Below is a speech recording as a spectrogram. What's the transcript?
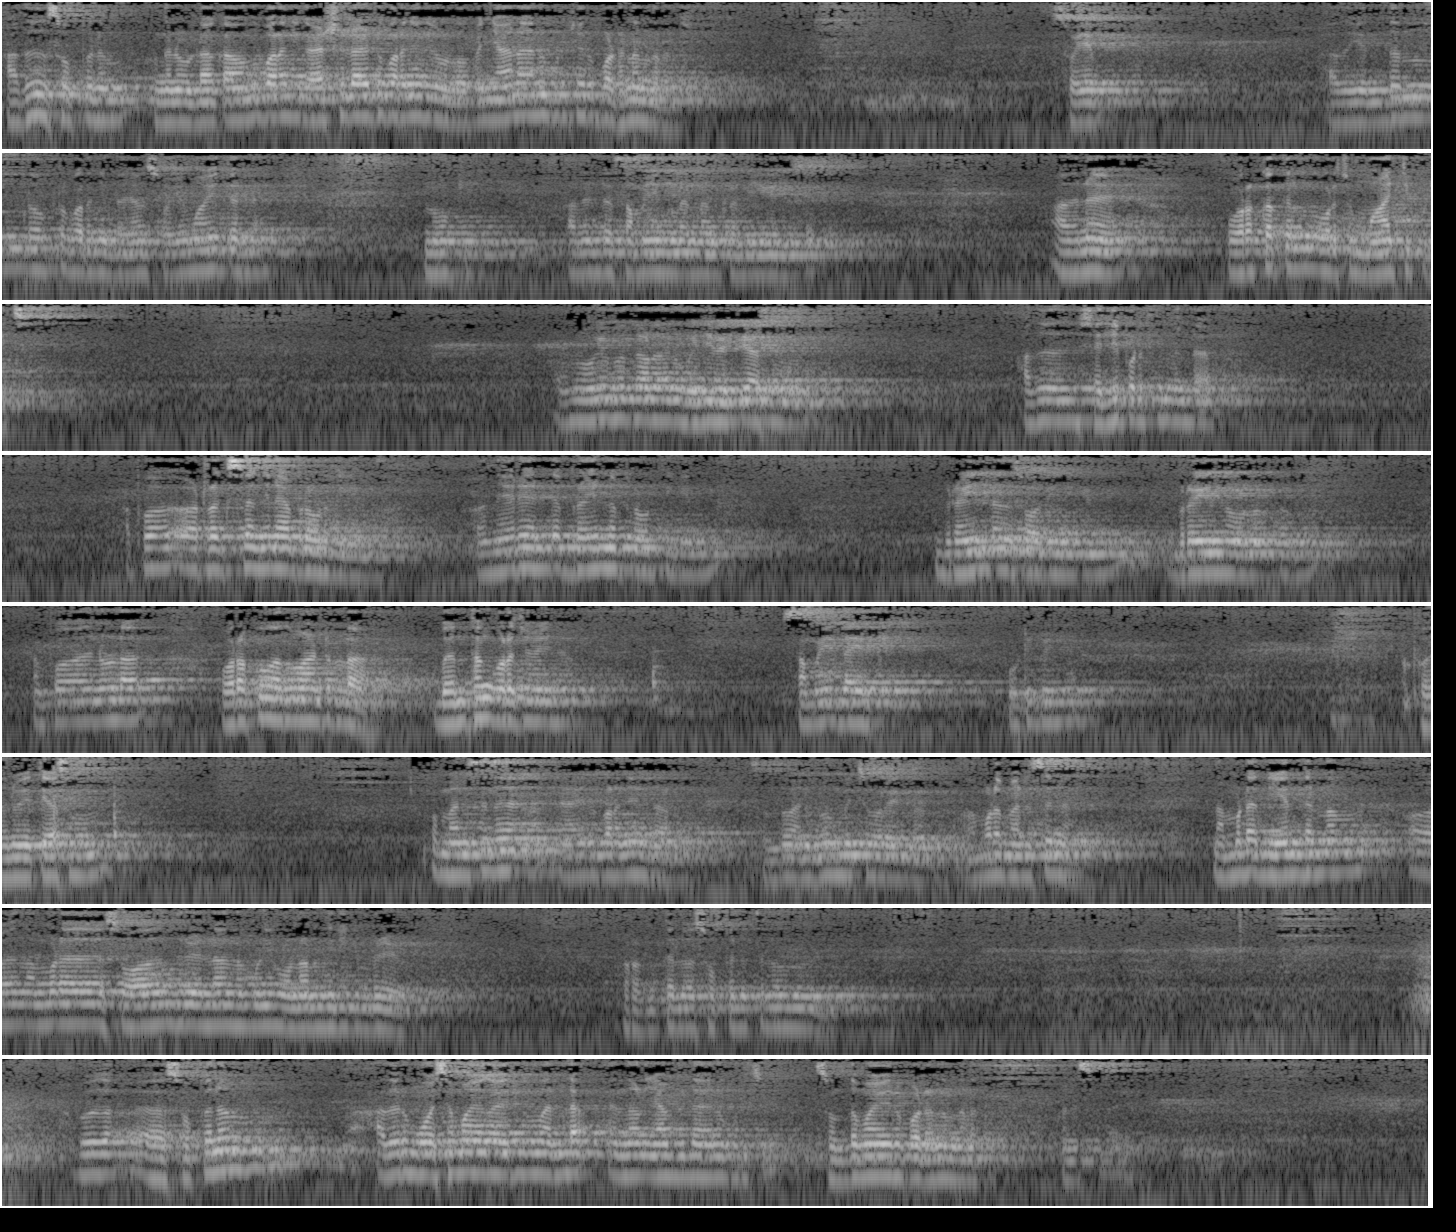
അത് സ്വപ്നം അങ്ങനെ ഉണ്ടാക്കാമെന്ന് പറഞ്ഞ് കാഷ്വലായിട്ട് പറഞ്ഞതേ ഉള്ളൂ. അപ്പൊ ഞാൻ അതിനെ കുറിച്ചൊരു പഠനം നടത്തി. സ്വയം. അത് എന്തെന്നും ഡോക്ടർ പറഞ്ഞില്ല. ഞാൻ സ്വയമായി തന്നെ നോക്കി. അതിന്റെ സമയങ്ങളെല്ലാം ക്രമീകരിച്ച് അതിനെ ഉറക്കത്തിൽ നിന്ന് കുറച്ച് മാറ്റിപ്പിടിച്ച്. അത് നോക്കിയപ്പോൾ എന്താണ് അതിന് വലിയ വ്യത്യാസം? അത് ശല്യപ്പെടുത്തുന്നില്ല അപ്പോൾ ഡ്രഗ്സ് എങ്ങനെയാണ് പ്രവർത്തിക്കുന്നത്? അത് നേരെ എന്റെ ബ്രെയിനിനെ പ്രവർത്തിക്കുന്നു. ബ്രെയിനിലത് സ്വാധീനിക്കുന്നു. ബ്രെയിനിനെ ഉണർത്തുന്നു. അപ്പോൾ അതിനുള്ള ഉറപ്പും അതുമായിട്ടുള്ള ബന്ധം കുറച്ചു കഴിഞ്ഞു. സമയദൈർഘ്യം കൂട്ടിക്കഴിഞ്ഞു. അപ്പൊ അതിന് വ്യത്യാസമൊന്നും അപ്പൊ മനസ്സിന് ഞാനിത് പറഞ്ഞതാണ് സ്വന്തം അനുഭവം വെച്ച് പറയുന്നത്. നമ്മുടെ മനസ്സിന് നമ്മുടെ നിയന്ത്രണം നമ്മുടെ സ്വാതന്ത്ര്യമെല്ലാം നമ്മൾ ഈ ഉണർന്നിരിക്കുമ്പോഴേ ഉറക്കത്തിലോ സ്വപ്നത്തിലോ ഒന്നുമില്ല. അപ്പോൾ സ്വപ്നം അതൊരു മോശമായ കാര്യമല്ല എന്നാണ് ഞാൻ പിന്നെ അതിനെക്കുറിച്ച് സ്വന്തമായൊരു പഠനം നടത്തി. മനസ്സിലായി?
